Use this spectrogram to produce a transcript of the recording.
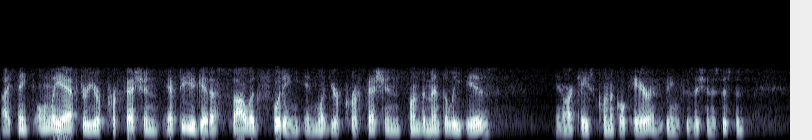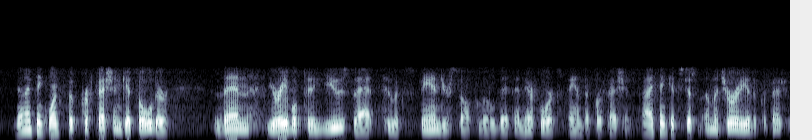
I think only after your profession, after you get a solid footing in what your profession fundamentally is, in our case, clinical care and being physician assistants, then I think once the profession gets older, then you're able to use that to expand yourself a little bit and therefore expand the profession. I think it's just a maturity of the profession.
